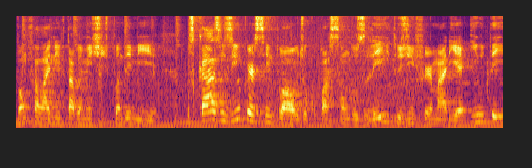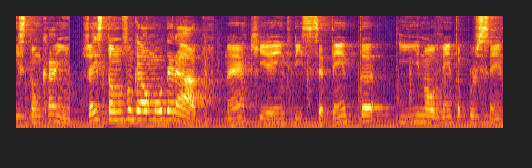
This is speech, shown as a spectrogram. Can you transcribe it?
vamos falar inevitavelmente de pandemia. Os casos e o percentual de ocupação dos leitos de enfermaria e UTI estão caindo. Já estamos num grau moderado, né, que é entre 70 e 90%. Né?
